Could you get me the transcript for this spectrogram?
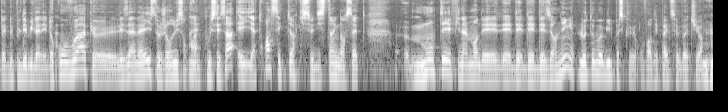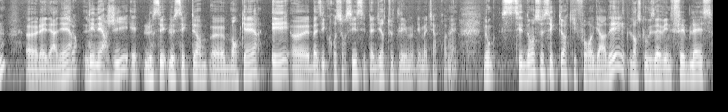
Depuis le début de l'année. Donc on voit que les analystes aujourd'hui sont en train de pousser ça, et il y a trois secteurs qui se distinguent dans cette euh, montée finalement des, des, des, earnings. L'automobile, parce qu'on ne vendait pas une seule voiture mhm. euh, l'année dernière, l'énergie, le, le, secteur euh, bancaire et basic resources, c'est-à-dire toutes les, matières premières. Donc c'est dans ce secteur qu'il faut regarder. Lorsque vous avez une faiblesse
